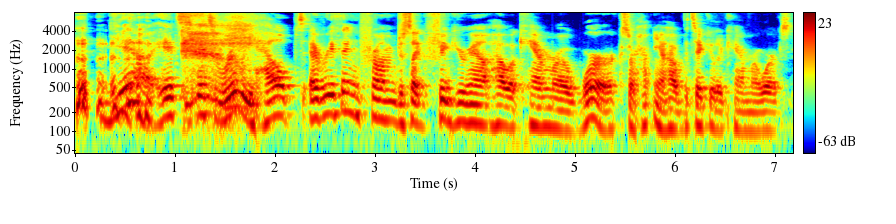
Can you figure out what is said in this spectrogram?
yeah, it's it's really helped everything from just like figuring out how a camera works or you know how a particular camera works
